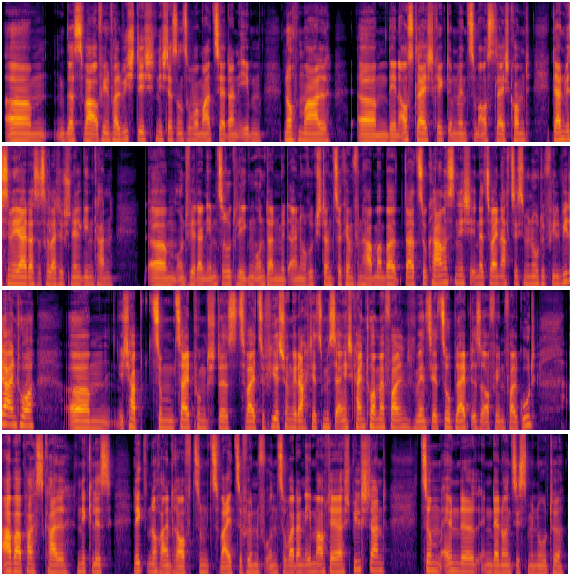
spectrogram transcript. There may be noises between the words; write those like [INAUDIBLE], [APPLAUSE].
Ähm, das war auf jeden Fall wichtig, nicht, dass unsere Formatia dann eben nochmal ähm, den Ausgleich kriegt und wenn es zum Ausgleich kommt, dann wissen wir ja, dass es relativ schnell gehen kann ähm, und wir dann eben zurückliegen und dann mit einem Rückstand zu kämpfen haben. Aber dazu kam es nicht. In der 82. Minute fiel wieder ein Tor. Ähm, ich habe zum Zeitpunkt des 2 zu 4 schon gedacht, jetzt müsste eigentlich kein Tor mehr fallen. Wenn es jetzt so bleibt, ist es auf jeden Fall gut. Aber Pascal Niklas legte noch einen drauf zum 2 zu 5 und so war dann eben auch der Spielstand zum Ende in der 90. Minute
